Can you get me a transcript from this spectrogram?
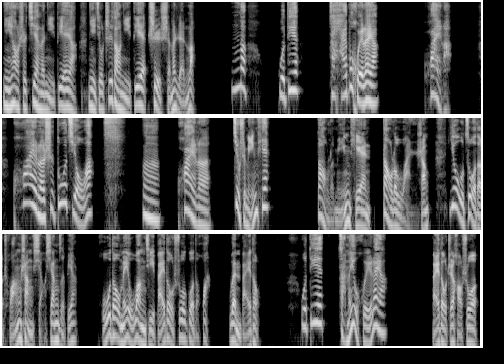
你要是见了你爹呀，你就知道你爹是什么人了。那我爹咋还不回来呀？快了，快了是多久啊？嗯，快了就是明天。到了明天，到了晚上，又坐到床上小箱子边胡豆没有忘记白豆说过的话，问白豆：“我爹咋没有回来呀？”白豆只好说：“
